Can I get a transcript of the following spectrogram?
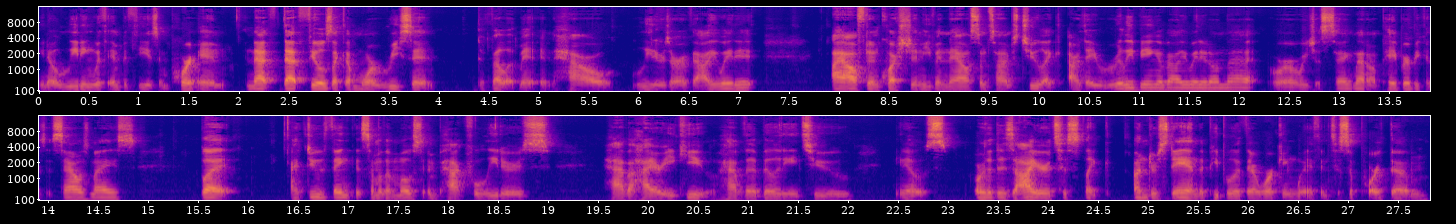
you know leading with empathy is important. And that that feels like a more recent development in how leaders are evaluated. I often question even now sometimes too like are they really being evaluated on that? Or are we just saying that on paper because it sounds nice? But i do think that some of the most impactful leaders have a higher eq have the ability to you know or the desire to like understand the people that they're working with and to support them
